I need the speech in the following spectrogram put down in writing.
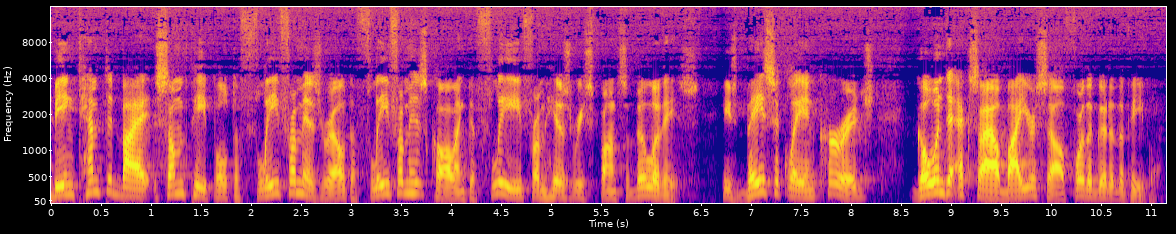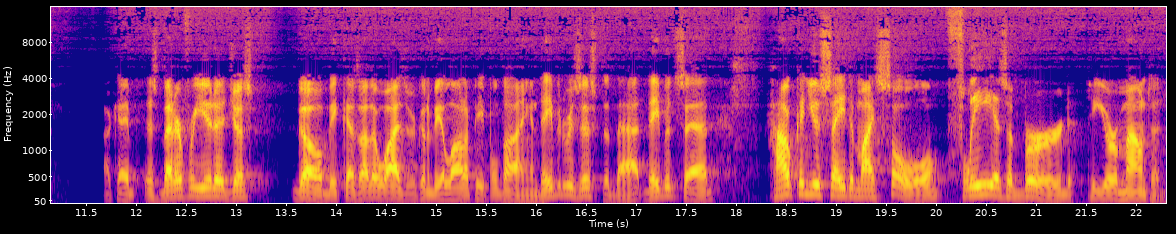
being tempted by some people to flee from Israel, to flee from his calling, to flee from his responsibilities. He's basically encouraged go into exile by yourself for the good of the people. Okay? It's better for you to just go because otherwise there's going to be a lot of people dying. And David resisted that. David said, How can you say to my soul, flee as a bird to your mountain?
